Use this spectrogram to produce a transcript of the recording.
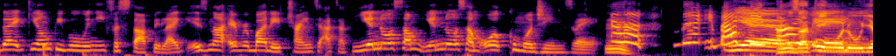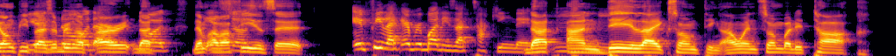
like young people we need to stop it. Like it's not everybody trying to attack. You know some you know some old Kumo jeans, right? Mm. yeah. And there's a thing with the young people You as they bring up that, Ari, that them have a feel say It feel like everybody's attacking them. that and they like something and when somebody talk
